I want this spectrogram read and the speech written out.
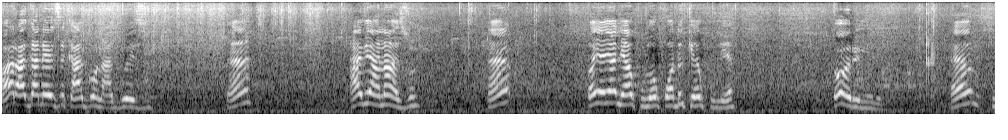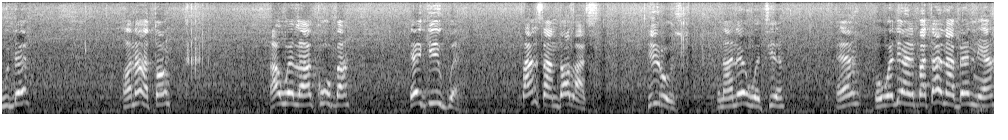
Ọ ra aga n'ezi ka agụụ na-agụ ezi. Abịa na-azụ. Onye ya na ya kwuru okwu ọ dịka ekwulie o rimiri. Ude ọ na-atọ. Awele aka ụba ego igwe pounds and dollars na na-eweta ya ee o welie bata na be nna ya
